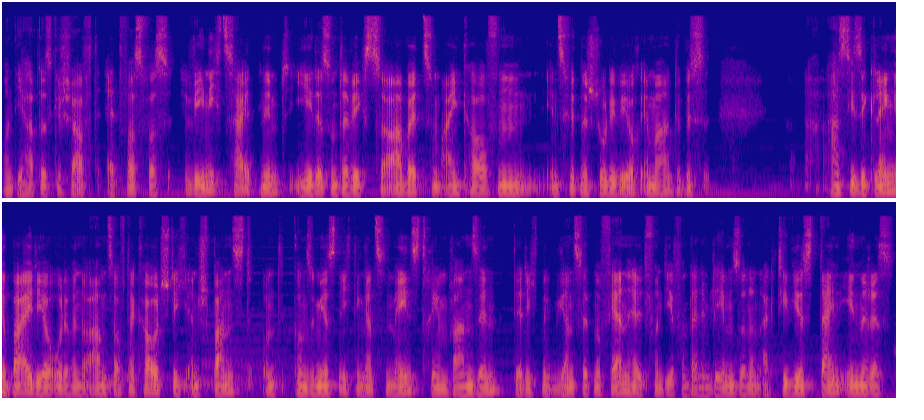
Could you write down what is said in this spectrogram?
Und ihr habt es geschafft, etwas, was wenig Zeit nimmt, jedes unterwegs zur Arbeit, zum Einkaufen, ins Fitnessstudio, wie auch immer. Du bist hast diese Klänge bei dir oder wenn du abends auf der Couch dich entspannst und konsumierst nicht den ganzen Mainstream-Wahnsinn, der dich die ganze Zeit nur fernhält von dir, von deinem Leben, sondern aktivierst dein inneres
